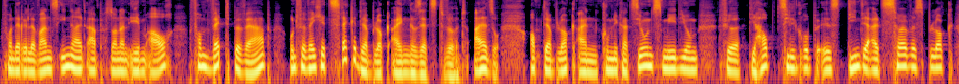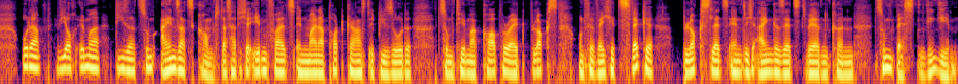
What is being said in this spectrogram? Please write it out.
von der Relevanz Inhalt ab, sondern eben auch vom Wettbewerb und für welche Zwecke der Blog eingesetzt wird. Also, ob der Blog ein Kommunikationsmedium für die Hauptzielgruppe ist, dient er als Serviceblog oder wie auch immer dieser zum Einsatz kommt. Das hatte ich ja ebenfalls in meiner Podcast-Episode zum Thema Corporate Blogs und für welche Zwecke Blogs letztendlich eingesetzt werden können, zum Besten gegeben.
